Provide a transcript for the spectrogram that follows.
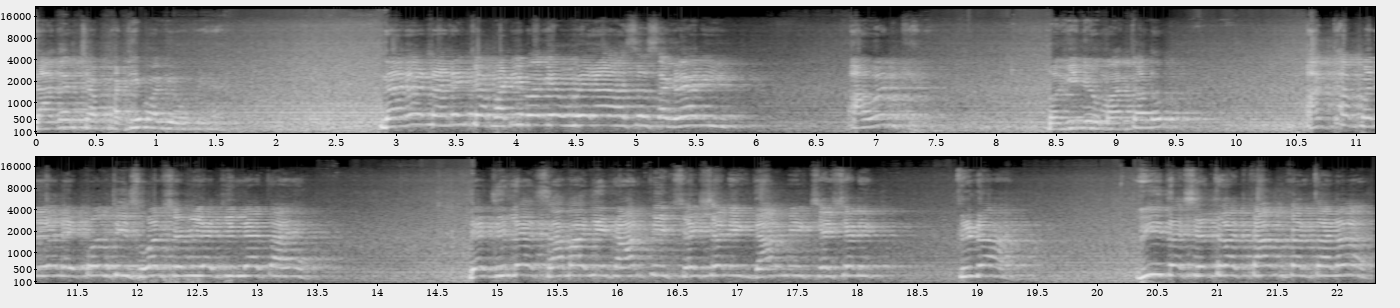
दादांच्या पाठीमागे उभे राहा. नारायण राणेंच्या पाठीमागे उभे राहा असं सगळ्यांनी आवाहन केलं. भगिनी मातालो आतापर्यंत एकोणतीस वर्ष मी या जिल्ह्यात आहे. या जिल्ह्यात सामाजिक आर्थिक शैक्षणिक धार्मिक शैक्षणिक क्रीडा विविध क्षेत्रात काम करताना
